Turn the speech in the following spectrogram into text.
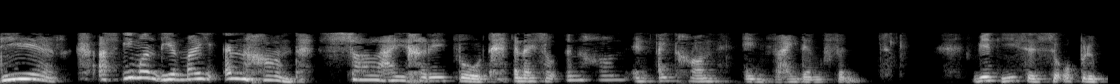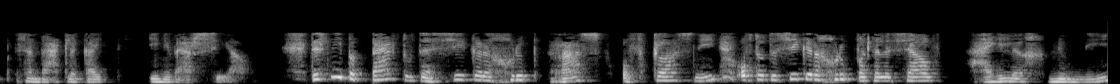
deur. As iemand deur my ingaan, sal hy gered word en hy sal ingaan en uitgaan en veiding vind. Weet Jesus se oproep is in werklikheid universeel. Dis nie beperk tot 'n sekere groep ras of klas nie of tot 'n sekere groep wat hulle self heilig noem nie.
